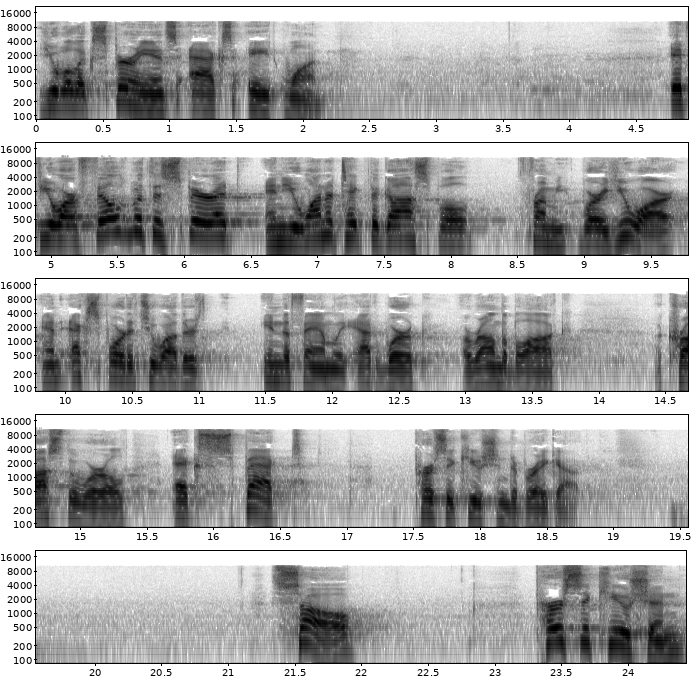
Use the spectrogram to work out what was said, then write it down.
you will experience Acts 8 1. If you are filled with the Spirit and you want to take the gospel from where you are and export it to others in the family, at work, around the block, across the world, expect persecution to break out. So, persecution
